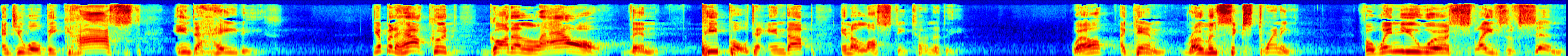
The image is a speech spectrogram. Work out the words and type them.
and you will be cast into Hades. Yeah, but how could God allow then people to end up in a lost eternity? Well, again, Romans 6:20. For when you were slaves of sin,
